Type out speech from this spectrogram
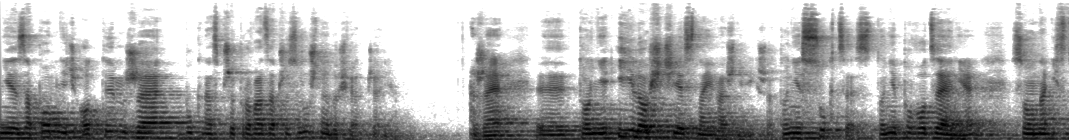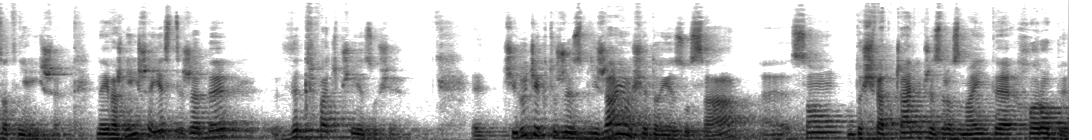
nie zapomnieć o tym, że Bóg nas przeprowadza przez różne doświadczenia. Że to nie ilość jest najważniejsza, to nie sukces, to nie powodzenie są najistotniejsze. Najważniejsze jest, żeby wytrwać przy Jezusie, Ci ludzie, którzy zbliżają się do Jezusa, są doświadczani przez rozmaite choroby.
